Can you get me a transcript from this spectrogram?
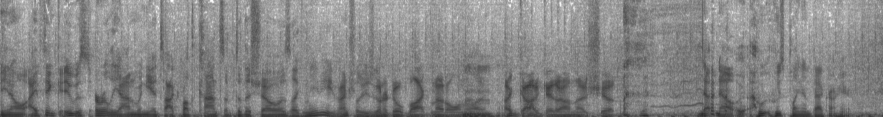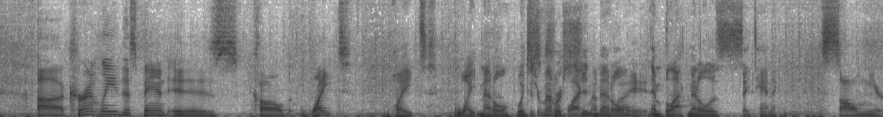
you know, I think it was early on when you had talked about the concept of the show. I was like, maybe eventually he's going to do a black metal, and I'm like, I gotta get on that shit. Now, now who, who's playing in the background here? Uh, currently, this band is called White. White. White metal, which is Instrumental black Christian metal metal, and black metal is satanic. Salmir.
